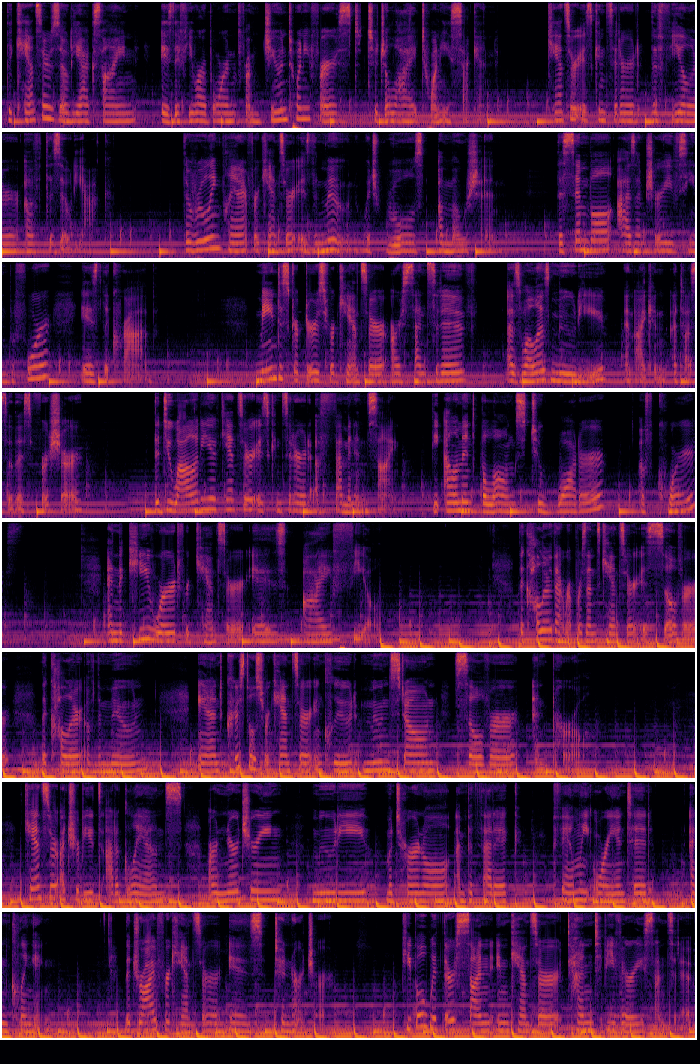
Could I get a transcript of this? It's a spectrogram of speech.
The Cancer zodiac sign is if you are born from June 21st to July 22nd. Cancer is considered the feeler of the zodiac. The ruling planet for Cancer is the moon, which rules emotion. The symbol, as I'm sure you've seen before, is the crab. Main descriptors for Cancer are sensitive as well as moody, and I can attest to this for sure. The duality of Cancer is considered a feminine sign. The element belongs to water, of course. And the key word for Cancer is I feel. The color that represents Cancer is silver, the color of the moon. And crystals for Cancer include moonstone, silver, and pearl. Cancer attributes at a glance are nurturing, moody, maternal, empathetic, family oriented, and clinging. The drive for Cancer is to nurture. People with their sun in Cancer tend to be very sensitive.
